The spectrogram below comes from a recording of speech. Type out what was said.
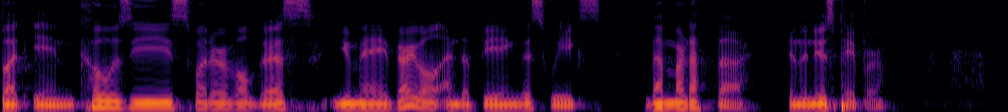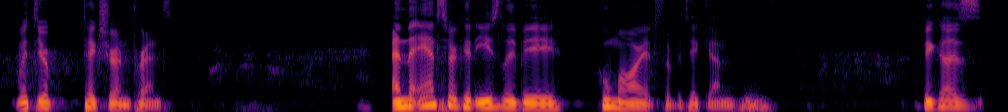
But in cozy sweater Valdres, you may very well end up being this week's er in the newspaper with your picture in print. And the answer could easily be Who Marit for butikken? Because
